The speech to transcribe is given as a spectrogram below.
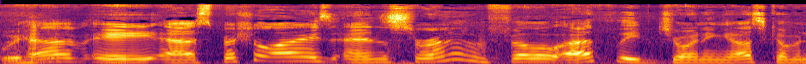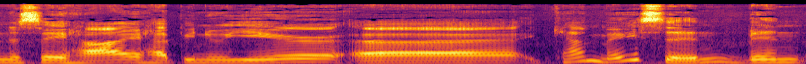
We have a uh, Specialized and SRAM fellow athlete joining us, coming to say hi. Happy New Year. Uh, Cam Mason been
